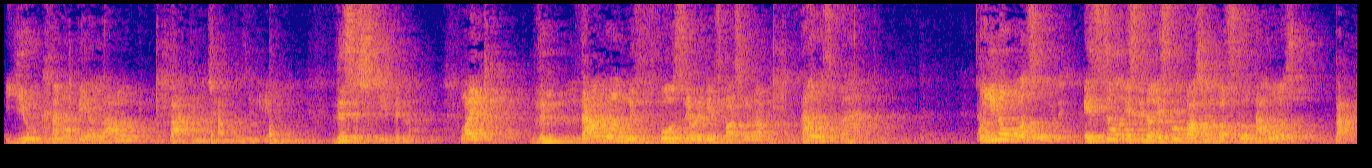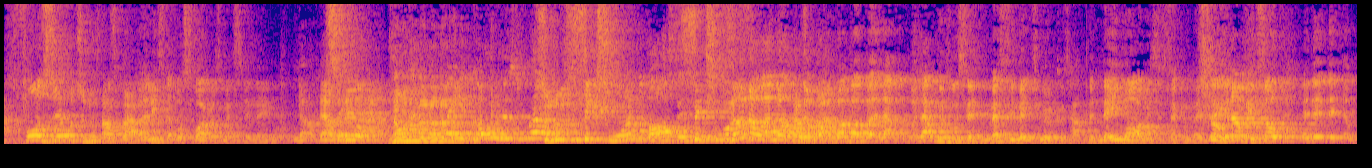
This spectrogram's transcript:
You cannot be allowed back in the Champions League anymore. This is stupid now. Like the, that one with 4-0 against Barcelona, that was bad. But you know what? It's still it's, you know, it's still Barcelona, but still that was bad. 4-0 to lose, that's bad. At least that was Suarez, Messi, and Neymar. No, that was Still, bad. no, no, no, no, no, no. a goal as well. To lose 6-1? Barca- 6-1? No, no, I know, I know, but, but, but, but that, but that we've all said, Messi makes miracles happen. Neymar is the second best. True. You know what I mean? So they, they, they,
